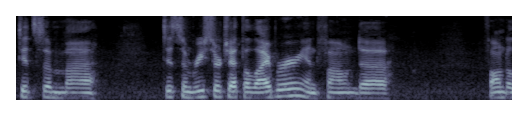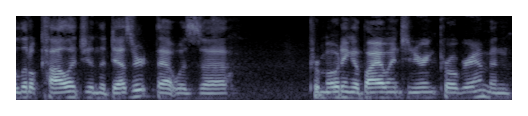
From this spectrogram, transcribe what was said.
did some uh, did some research at the library and found uh, found a little college in the desert that was uh, promoting a bioengineering program, and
